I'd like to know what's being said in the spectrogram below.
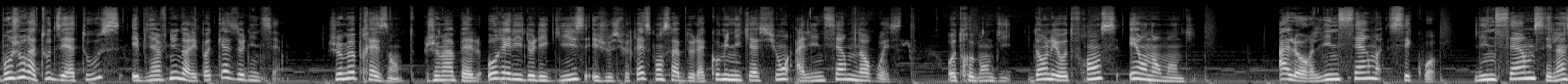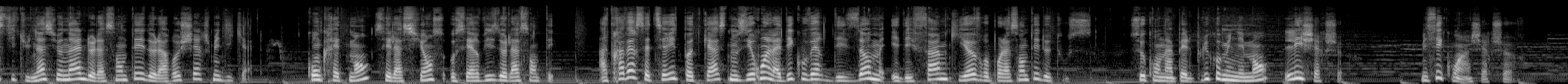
Bonjour à toutes et à tous et bienvenue dans les podcasts de l'INSERM. Je me présente, je m'appelle Aurélie de l'Église et je suis responsable de la communication à l'INSERM Nord-Ouest, autrement dit dans les Hauts-de-France et en Normandie. Alors, l'INSERM, c'est quoi? L'INSERM, c'est l'Institut national de la santé et de la recherche médicale. Concrètement, c'est la science au service de la santé. À travers cette série de podcasts, nous irons à la découverte des hommes et des femmes qui œuvrent pour la santé de tous, ce qu'on appelle plus communément les chercheurs. Mais c'est quoi un chercheur?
